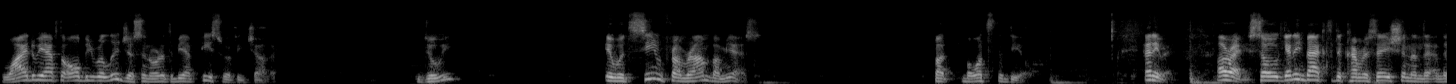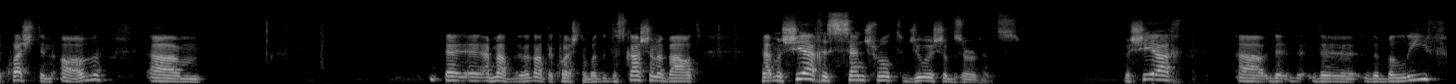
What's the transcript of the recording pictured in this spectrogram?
Why do we have to all be religious in order to be at peace with each other? Do we? It would seem from Rambam, yes. But but what's the deal? Anyway, all right. So getting back to the conversation and the, and the question of, um, uh, uh, I'm not not the question, but the discussion about that Mashiach is central to Jewish observance. Mashiach, uh, the, the the belief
